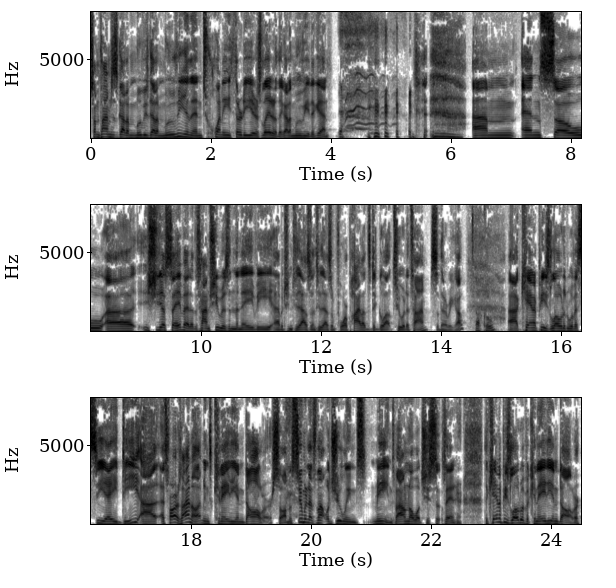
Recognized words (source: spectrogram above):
Sometimes it's got a movie's got a movie, and then 20, 30 years later, they got to movie it again. um, and so uh, she does say that at the time she was in the Navy uh, between 2000 and 2004, pilots did go out two at a time. So there we go. Oh, cool. Uh, canopies loaded with a CAD. Uh, as far as I know, that means Canadian dollar. So I'm assuming that's not what Julene means, but I don't know what she's saying here. The canopy's loaded with a Canadian dollar,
